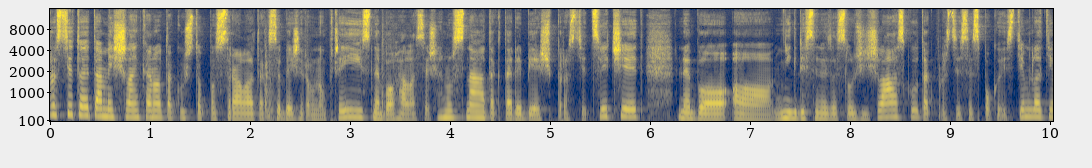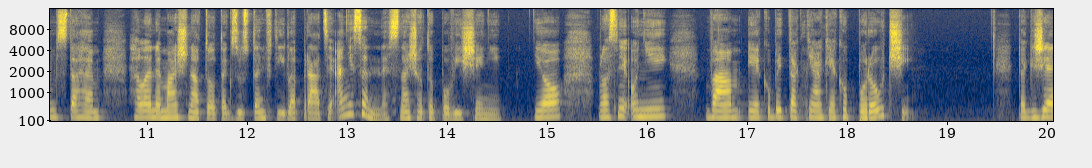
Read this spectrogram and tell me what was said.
Prostě to je ta myšlenka, no tak už to posrala, tak se běž rovnou přejíst, nebo hele, seš hnusná, tak tady běž prostě cvičit, nebo o, nikdy si nezasloužíš lásku, tak prostě se spokojí s tímhle tím vztahem, hele, nemáš na to, tak zůstaň v téhle práci, ani se nesnaž o to povýšení. Jo, vlastně oni vám jakoby tak nějak jako poroučí. Takže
